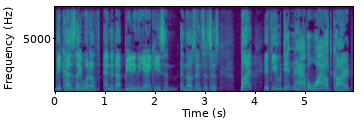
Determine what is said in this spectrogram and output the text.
because they would have ended up beating the Yankees in in those instances. But if you didn't have a wild card.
